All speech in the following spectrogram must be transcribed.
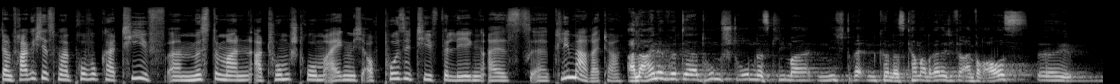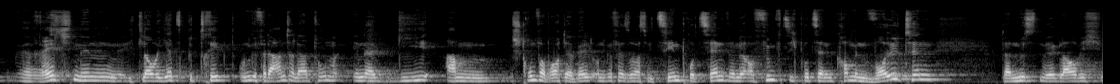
Dann frage ich jetzt mal provokativ, äh, müsste man Atomstrom eigentlich auch positiv belegen als äh, Klimaretter? Alleine wird Atomstrom das Klima nicht retten können. Das kann man relativ einfach ausrechnen. ich glaube, jetzt beträgt ungefähr der Anteil der Atomenergie am Stromverbrauch der Welt ungefähr sowas wie 10 Prozent. Wenn wir auf 50 Prozent kommen wollten, dann müssten wir, glaube ich,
